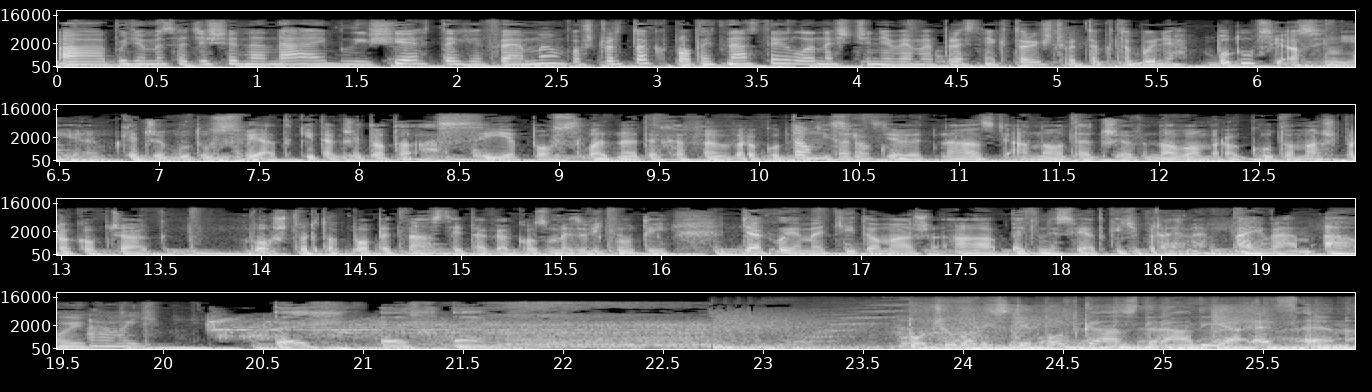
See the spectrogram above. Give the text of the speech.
a budeme sa tešiť na najbližšie TFM vo štvrtok po 15. len ešte nevieme presne, ktorý štvrtok to bude. Budúci asi nie, keďže budú sviatky, takže toto asi je posledné TFM v roku 2019. Roku. Áno, takže v novom roku Tomáš Prokopčák vo štvrtok po 15. tak ako sme zvyknutí. Ďakujeme ti Tomáš a pekné sviatky ti prajeme. Aj vám, ahoj. Ahoj. Tech FM. Počúvali ste podcast Rádia FM.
